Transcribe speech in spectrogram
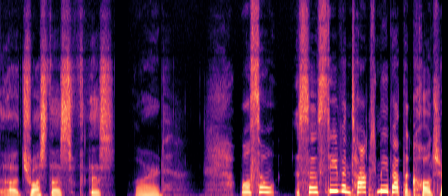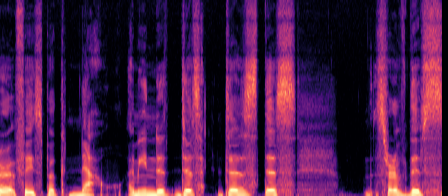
uh, trust us for this?" Lord. Well, so so Steven, talk to me about the culture at Facebook now. I mean, does does this sort of this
